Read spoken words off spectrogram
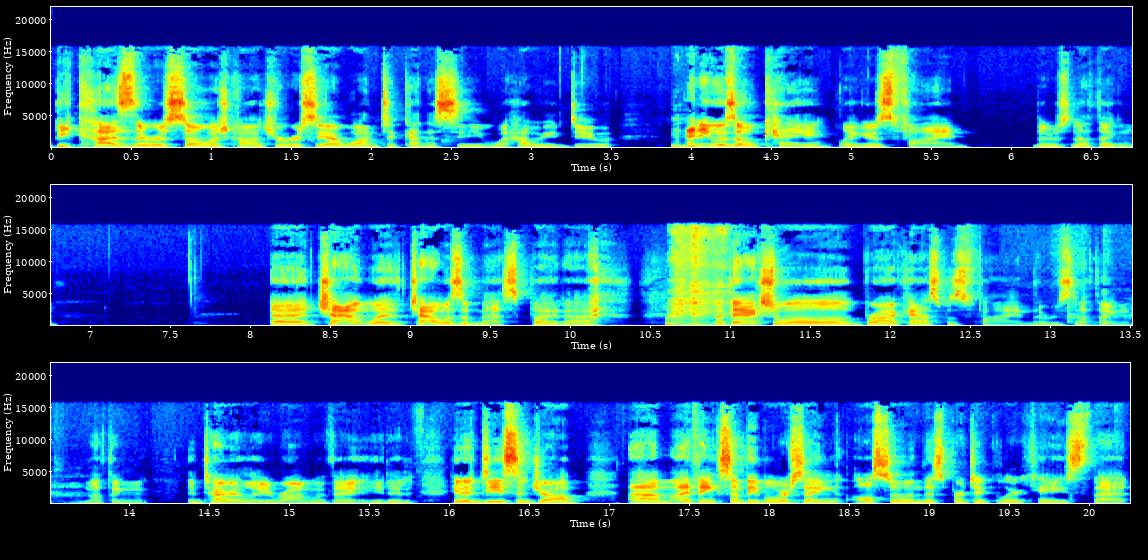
because there was so much controversy i wanted to kind of see what how he'd do Mhm. and he was okay like he was fine There was nothing. Uh, chat was chat was a mess, but uh, but the actual broadcast was fine. There was nothing nothing entirely wrong with it. He did he did a decent job. Um, I think some people were saying also in this particular case that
